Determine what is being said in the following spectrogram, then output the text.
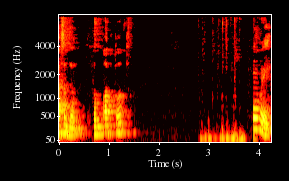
băiatul. Hai să dăm. Să bag tot. Cum vrei.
